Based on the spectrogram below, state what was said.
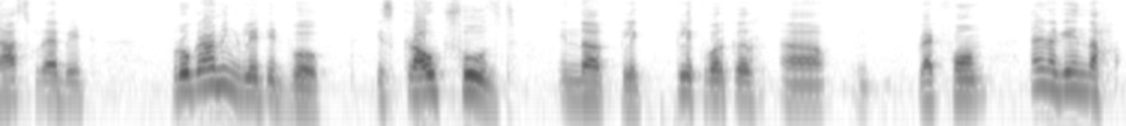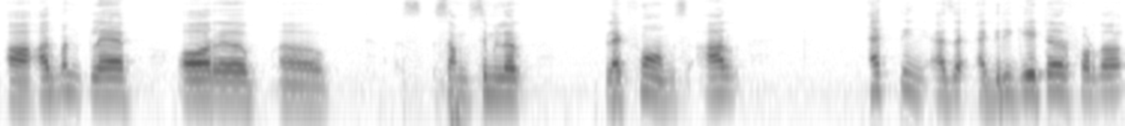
TaskRabbit. Programming related work is crowdsourced in the click, click worker uh, platform and again the uh, urban clap or uh, uh, some similar platforms are acting as an aggregator for the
